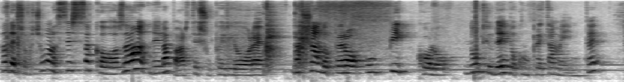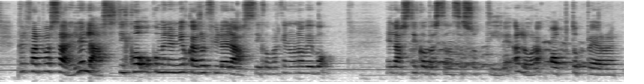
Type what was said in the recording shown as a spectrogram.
Adesso facciamo la stessa cosa nella parte superiore lasciando però un piccolo non chiudendo completamente per far passare l'elastico o come nel mio caso il filo elastico perché non avevo elastico abbastanza sottile. Allora opto per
